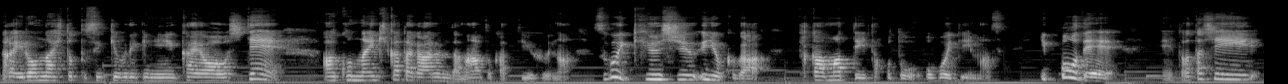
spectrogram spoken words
なんかいろんな人と積極的に会話をして、あ、こんな生き方があるんだなとかっていう風な、すごい吸収意欲が高まっていたことを覚えています。一方で、えーと、私、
